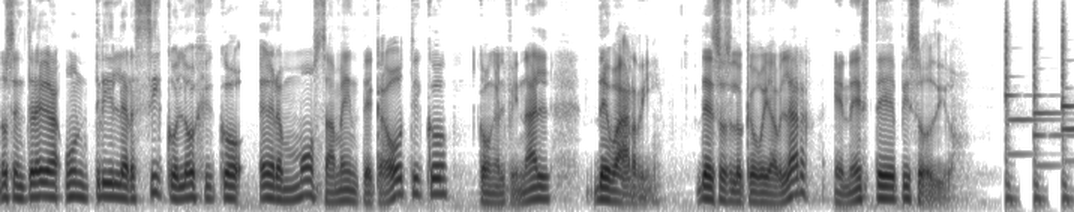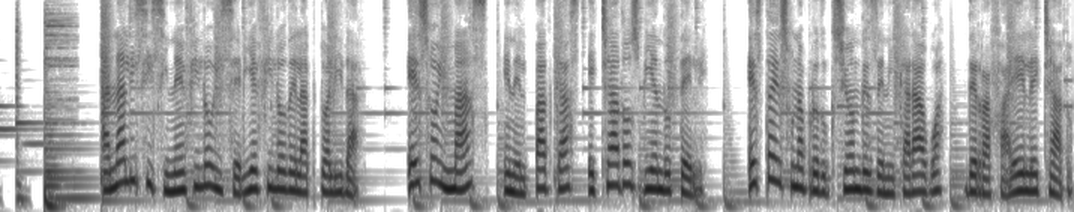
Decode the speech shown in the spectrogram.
nos entrega un thriller psicológico hermosamente caótico con el final de Bardi. De eso es lo que voy a hablar en este episodio análisis cinéfilo y seriéfilo de la actualidad. Eso y más, en el podcast Echados Viendo Tele. Esta es una producción desde Nicaragua, de Rafael Echado.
